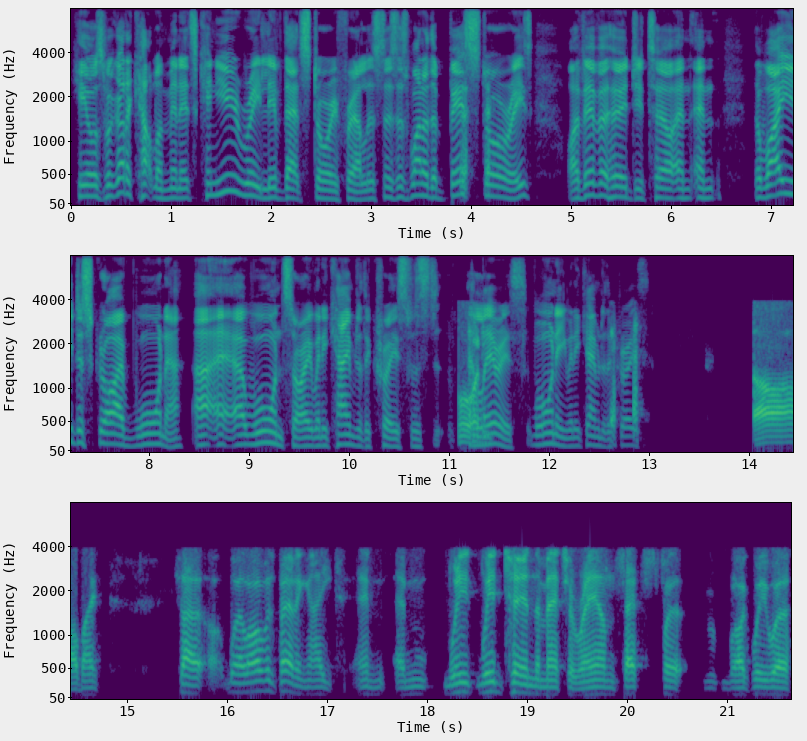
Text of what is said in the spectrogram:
Hills, we've got a couple of minutes. Can you relive that story for our listeners? It's one of the best stories I've ever heard you tell, and and the way you described Warner, uh, uh, Warren, sorry, when he came to the crease was Warney. hilarious. Warney when he came to the crease. Oh, mate. So, uh, well, I was batting eight, and and we we'd turned the match around. That's for like we were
